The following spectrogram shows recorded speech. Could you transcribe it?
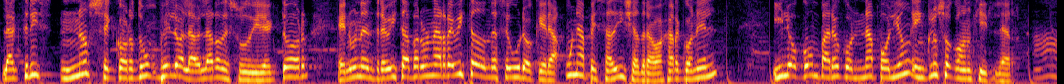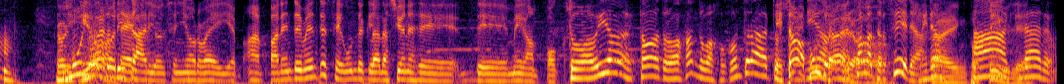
la actriz no se cortó un pelo al hablar de su director en una entrevista para una revista donde aseguró que era una pesadilla trabajar con él y lo comparó con Napoleón e incluso con Hitler. Ah. Muy autoritario el señor Bay, eh, aparentemente, según declaraciones de, de Megan Fox. Todavía estaba trabajando bajo contrato. Estaba a punto de empezar la tercera. O sea, Mirá. imposible. Ah, claro.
